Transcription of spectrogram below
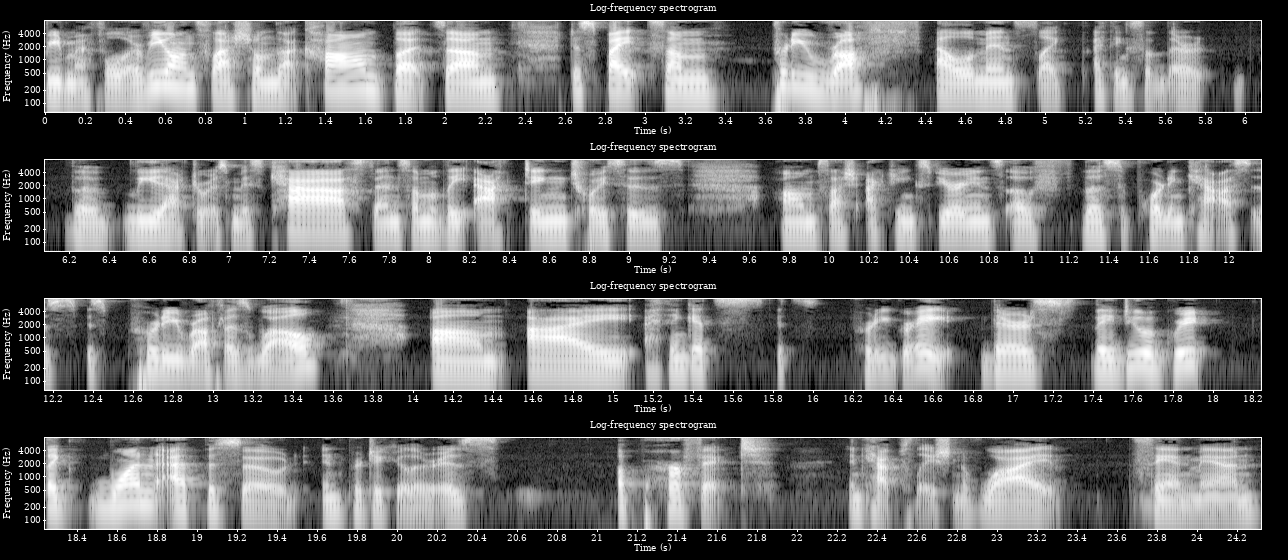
read my full review on slashfilm.com, but um, despite some pretty rough elements, like I think some their the lead actor was miscast, and some of the acting choices um, slash acting experience of the supporting cast is is pretty rough as well. Um, I I think it's it's pretty great. There's they do a great like one episode in particular is a perfect encapsulation of why Sandman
